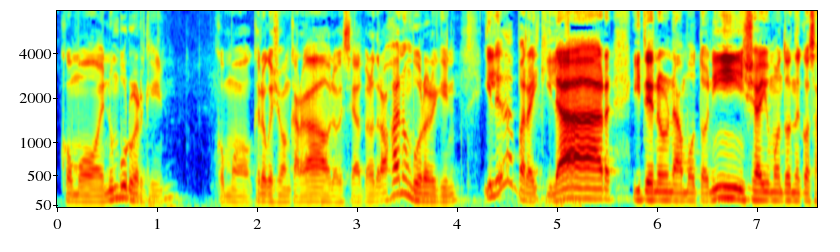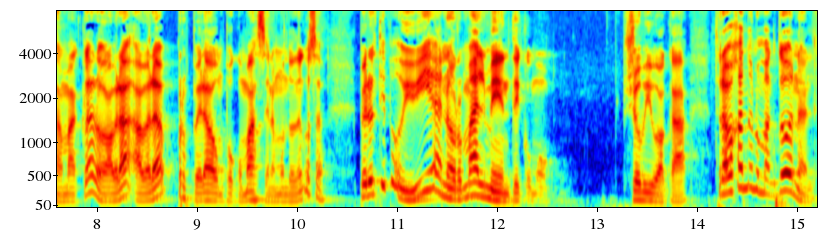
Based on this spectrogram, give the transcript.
como en un Burger King, como creo que lleva encargado o lo que sea, pero trabajaba en un Burger King y le da para alquilar y tener una motonilla y un montón de cosas más. Claro, habrá, habrá prosperado un poco más en un montón de cosas, pero el tipo vivía normalmente como yo vivo acá, trabajando en un McDonald's.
